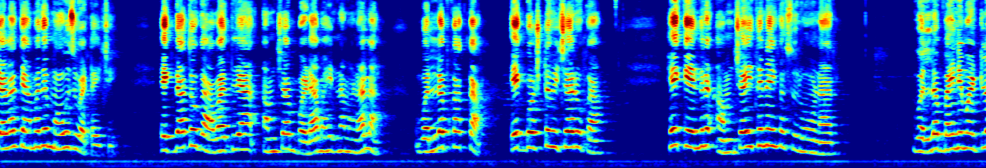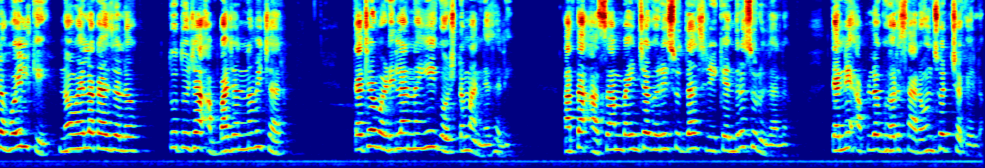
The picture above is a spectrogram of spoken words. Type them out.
त्याला त्यामध्ये मौज वाटायची. एकदा तो गावातल्या आमच्या बडाभाईंना म्हणाला वल्लभ काका एक गोष्ट विचारू का? हे केंद्र आमच्या इथे नाही का सुरू होणार? वल्लभबाईंनी म्हटलं होईल की. न व्हायला काय झालं? तू तुझ्या अब्बाजांना विचार. त्याच्या वडिलांनाही ही गोष्ट मान्य झाली. आता आसामबाईंच्या घरीसुद्धा श्रीकेंद्र सुरू झालं. त्यांनी आपलं घर सारवून स्वच्छ केलं.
